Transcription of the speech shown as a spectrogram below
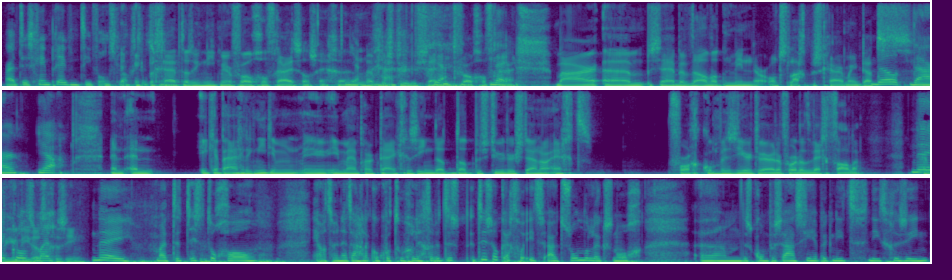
Maar het is geen preventieve ontslag. Ik begrijp dat ik niet meer vogelvrij zal zeggen. Ja, Mijn bestuurders zijn ja. niet vogelvrij. Nee. Maar um, ze hebben wel wat minder ontslagbescherming. Dat... Wel daar, ja. En, en ik heb eigenlijk niet in, in, in mijn praktijk gezien dat, dat bestuurders daar nou echt voor gecompenseerd werden voor dat wegvallen. Nee, Hebben klopt, jullie dat maar, gezien? Nee, maar het is toch al... Ja, wat we net eigenlijk ook wel toegelicht hebben. Het is, het is ook echt wel iets uitzonderlijks nog. Um, dus compensatie heb ik niet, niet gezien.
